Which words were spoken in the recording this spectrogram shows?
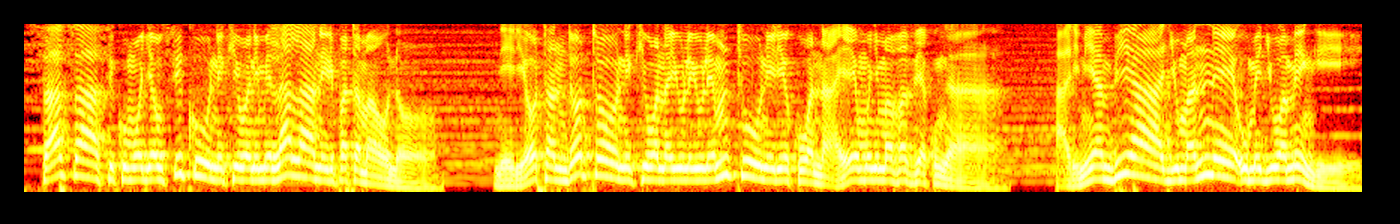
Sasa siku moja usiku nikiwa nimelala nilipata maono. Niliota ndoto nikiwa na yule yule mtu niliyekuwa naye mwenye mavazi ya kung'aa. Aliniambia, Jumanne, umejua mengi,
